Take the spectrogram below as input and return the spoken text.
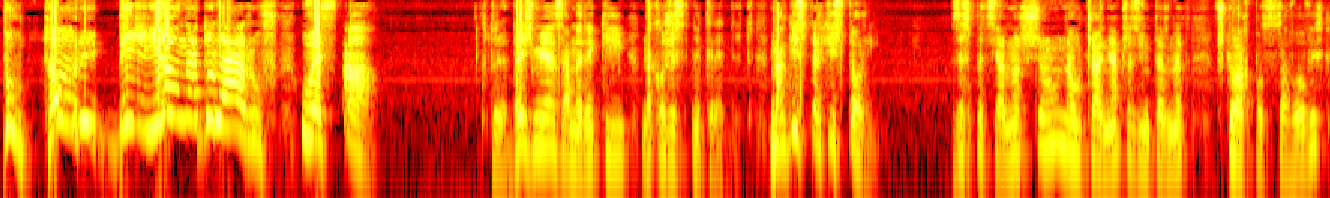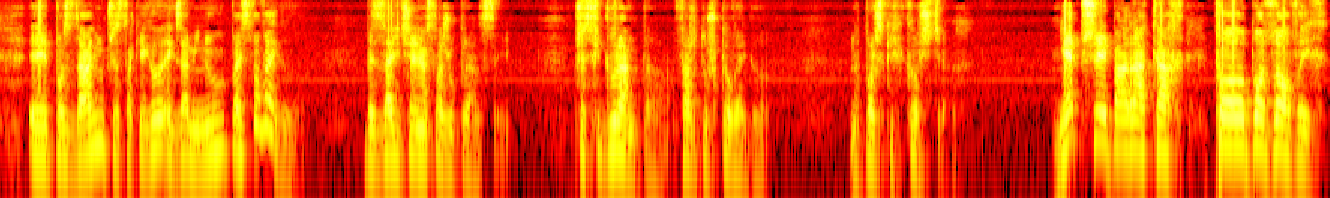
półtory biliona dolarów USA, które weźmie z Ameryki na korzystny kredyt. Magister historii ze specjalnością nauczania przez internet w szkołach podstawowych y, po zdaniu przez takiego egzaminu państwowego, bez zaliczenia stażu pracy, przez figuranta fartuszkowego na polskich kościach nie przy barakach poobozowych,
